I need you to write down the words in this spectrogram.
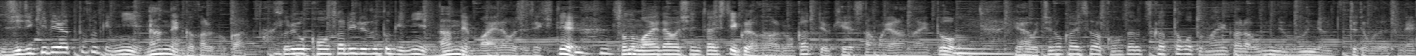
自力でやった時に何年かかるのか、はい。それをコンサル入れた時に何年前倒しできて、うんうんその前倒しに対していくらかかるのかっていう計算をやらないと、うんいやうちの会社はコンサル使ったことないからうんにゅんうんにゅんって言っててもですね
